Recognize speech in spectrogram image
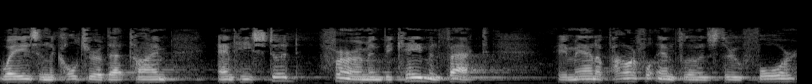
ways and the culture of that time. And he stood firm and became, in fact, a man of powerful influence through four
